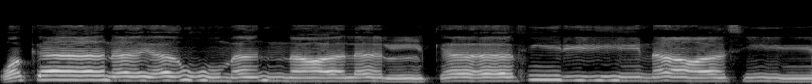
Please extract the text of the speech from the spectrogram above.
وَكَانَ يَوْمًا عَلَى الْكَافِرِينَ عَسِيرًا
